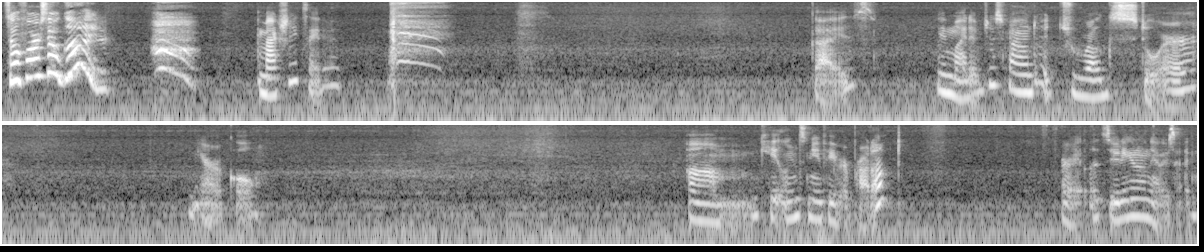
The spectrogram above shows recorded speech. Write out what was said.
So far, so good. I'm actually excited. Guys, we might have just found a drugstore miracle. Um, Caitlyn's new favorite product. Alright, let's do it again on the other side.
